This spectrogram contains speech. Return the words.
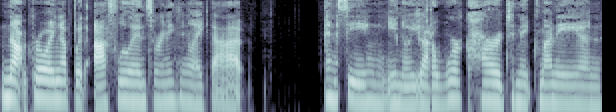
not growing up with affluence or anything like that and seeing, you know, you got to work hard to make money and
